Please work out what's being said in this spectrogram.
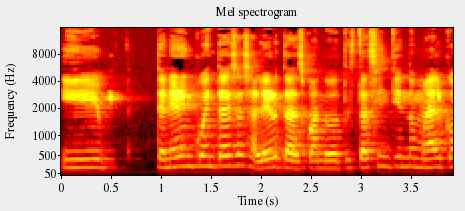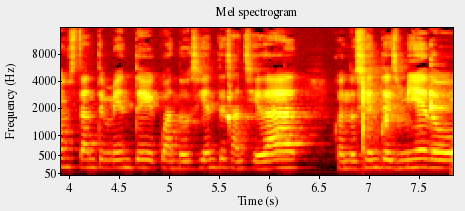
y tener en cuenta esas alertas cuando te estás sintiendo mal constantemente, cuando sientes ansiedad, cuando sientes miedo,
